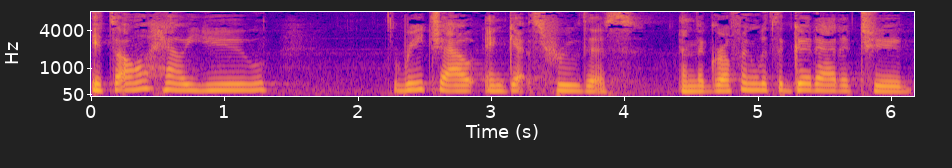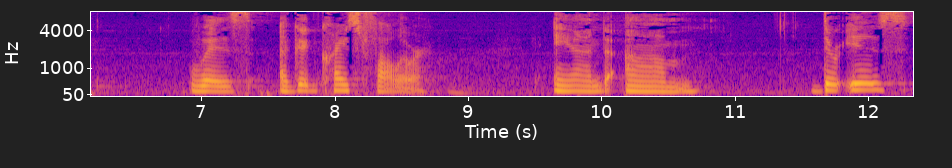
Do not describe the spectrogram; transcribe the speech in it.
It's all how you reach out and get through this. And the girlfriend with the good attitude was a good Christ follower. And um, there is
